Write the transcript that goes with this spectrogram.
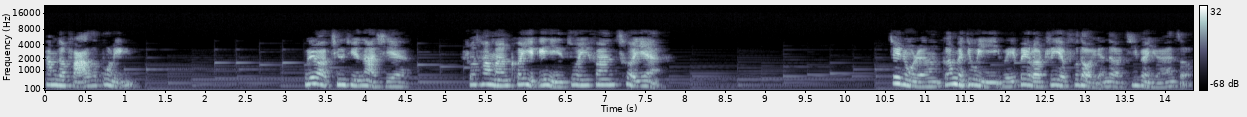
他们的法子不灵。不要听信那些说他们可以给你做一番测验，这种人根本就已违背了职业辅导员的基本原则。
